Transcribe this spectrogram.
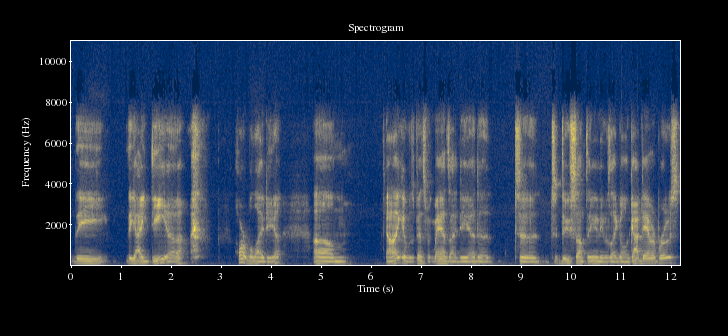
the the idea, horrible idea. Um, and I think it was Vince McMahon's idea to to to do something, and he was like going, "God damn it, Bruce,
